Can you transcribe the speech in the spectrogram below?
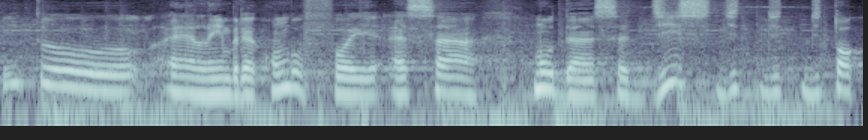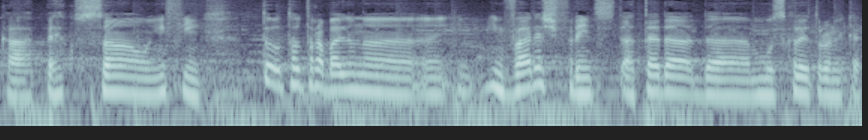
E tu é, lembra como foi essa mudança de, de, de, de tocar percussão, enfim, teu, teu trabalho na, em, em várias frentes, até da, da música eletrônica,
